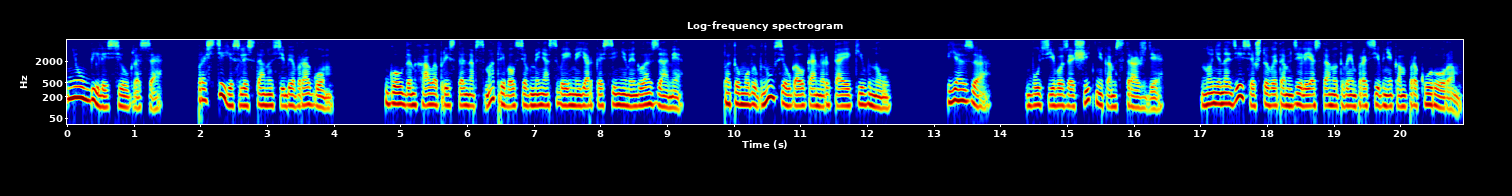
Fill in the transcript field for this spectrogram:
не убили Силграса. Прости, если стану себе врагом. Голден Халла пристально всматривался в меня своими ярко-синими глазами. Потом улыбнулся уголками рта и кивнул. «Я за. Будь его защитником, стражде. Но не надейся, что в этом деле я стану твоим противником-прокурором.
